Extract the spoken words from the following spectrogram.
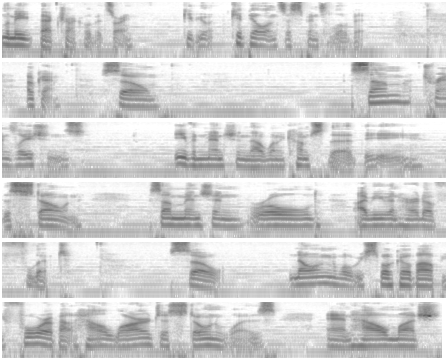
Let me backtrack a little bit. Sorry, keep you keep you all in suspense a little bit. Okay, so some translations even mention that when it comes to the the, the stone, some mention rolled. I've even heard of flipped so, knowing what we spoke about before about how large a stone was and how much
